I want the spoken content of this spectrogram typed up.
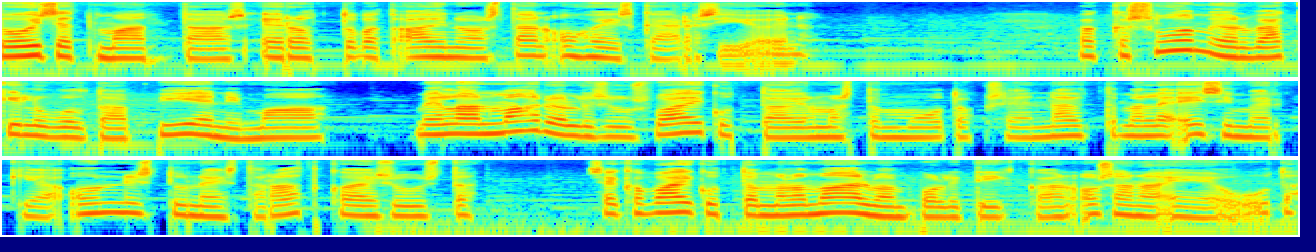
Toiset maat taas erottuvat ainoastaan oheiskärsijöinä. Vaikka Suomi on väkiluvultaan pieni maa, meillä on mahdollisuus vaikuttaa ilmastonmuutokseen näyttämällä esimerkkiä onnistuneista ratkaisuista sekä vaikuttamalla maailmanpolitiikkaan osana EUta.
